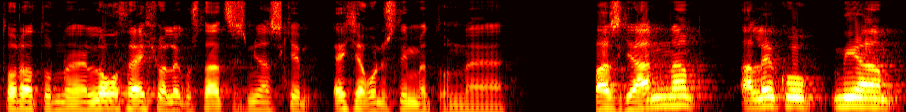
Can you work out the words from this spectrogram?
τώρα τον λόγο θα έχει ο Αλέκος Τάτσης, μιας και έχει αγωνιστεί με τον Πας Γιάννηνα. Αλέκο, μία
